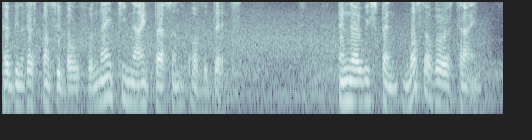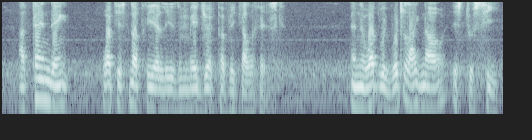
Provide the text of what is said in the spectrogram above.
have been responsible for 99% of the deaths. And uh, we spend most of our time attending what is not really the major public health risk. And what we would like now is to see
